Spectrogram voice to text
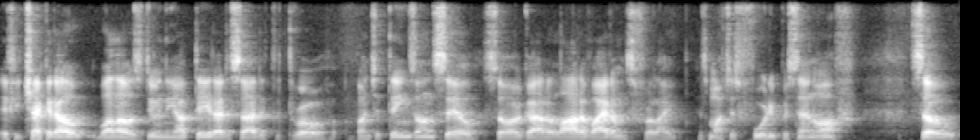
if you check it out, while I was doing the update, I decided to throw a bunch of things on sale. So I got a lot of items for like as much as 40% off. So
